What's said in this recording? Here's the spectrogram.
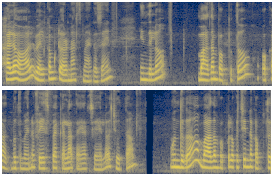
Hello all welcome to Aruna's magazine. ఇందులో బాదం పప్పుతో ఒక అద్భుతమైన ఫేస్ ప్యాక్ ఎలా తయారు చేయాలో చూద్దాం. ముందుగా బాదం పప్పులు ఒక చిన్న కప్పుతో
